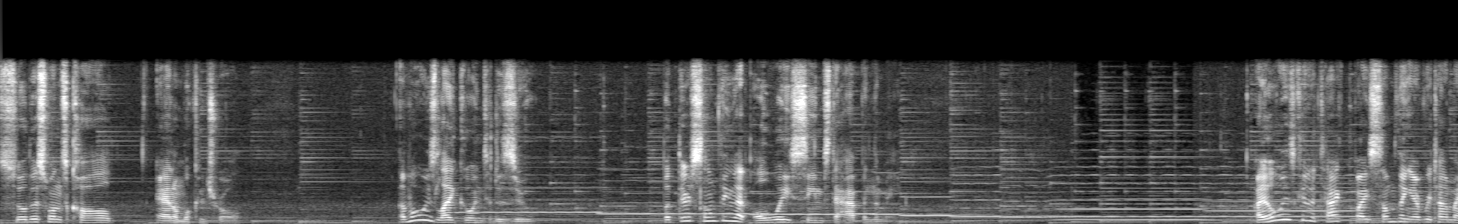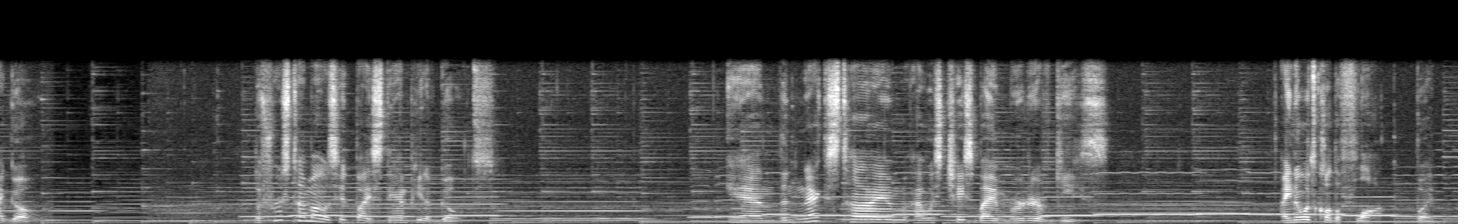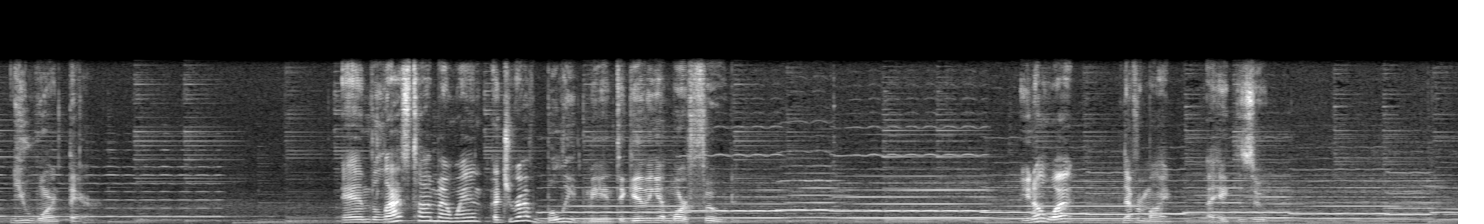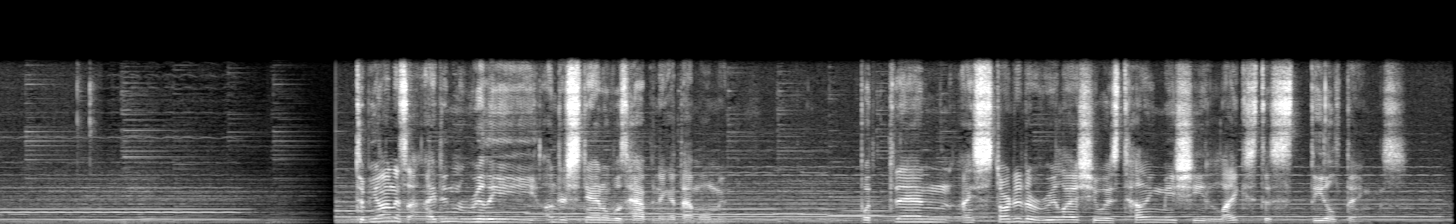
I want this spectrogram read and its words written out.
So this one's called Animal Control. I've always liked going to the zoo, but there's something that always seems to happen to me. I always get attacked by something every time I go. The first time I was hit by a stampede of goats. And the next time I was chased by a murder of geese. I know it's called a flock, you weren't there. And the last time I went, a giraffe bullied me into giving it more food. You know what? Never mind. I hate the zoo. To be honest, I didn't really understand what was happening at that moment. But then I started to realize she was telling me she likes to steal things.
